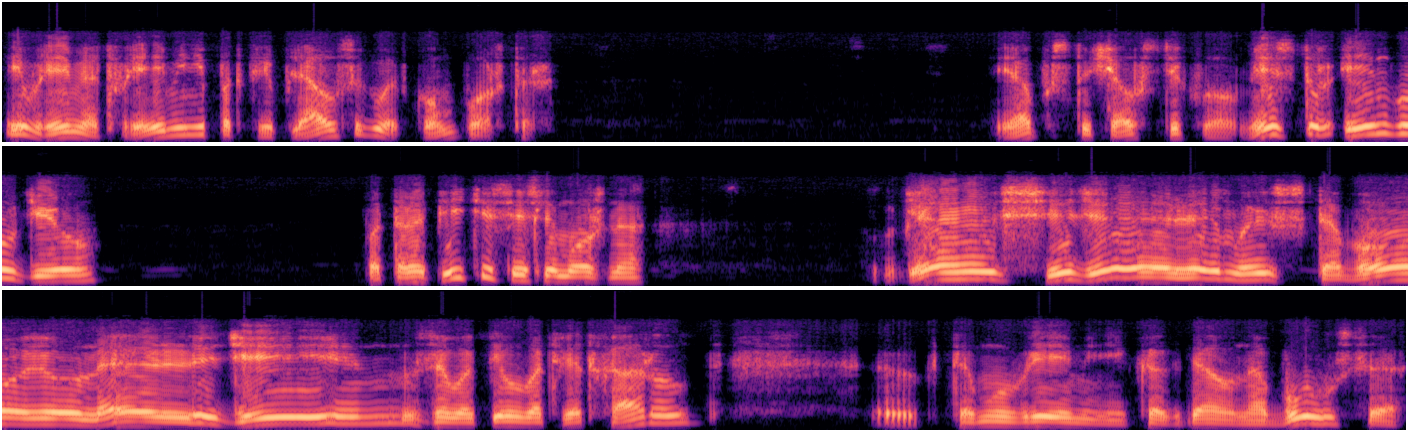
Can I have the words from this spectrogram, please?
и время от времени подкреплялся глотком портер. Я постучал в стекло. «Мистер Инглдью, поторопитесь, если можно». «Где сидели мы с тобою, Нелли Дин?» — завопил в ответ Харолд. К тому времени, когда он обулся,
